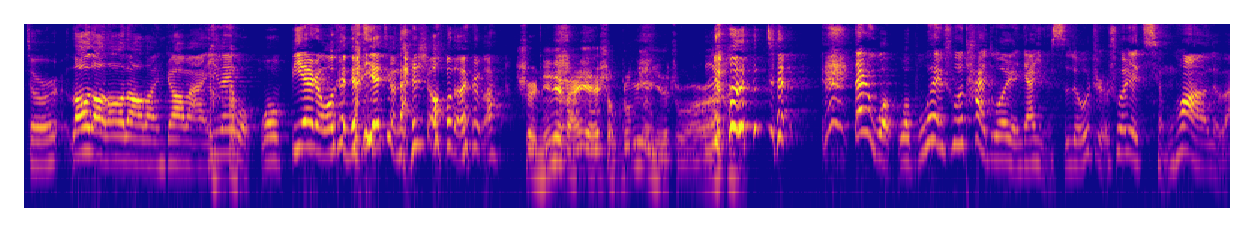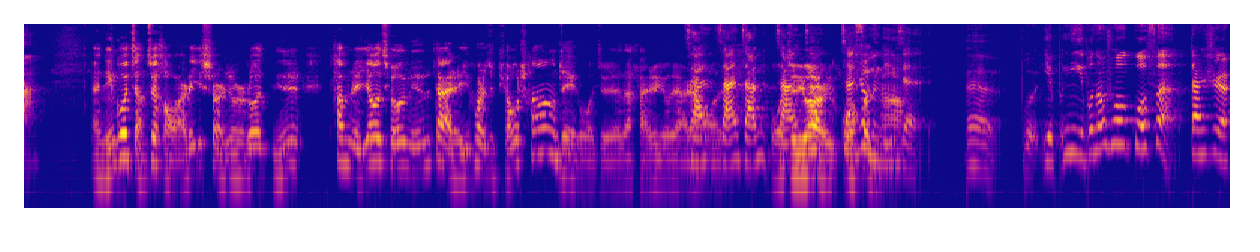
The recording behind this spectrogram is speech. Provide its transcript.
就是唠叨唠叨了，你知道吧？因为我 我憋着，我肯定也挺难受的，是吧？是您这反正也是守不住秘密的主儿 对。但是我我不会说太多人家隐私的，我只是说这情况，对吧？哎，您给我讲最好玩的一事儿，就是说您他们这要求您带着一块儿去嫖娼，这个我觉得还是有点让咱我咱咱咱得有点过咱咱这么理解，呃，不也不你不能说过分，但是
